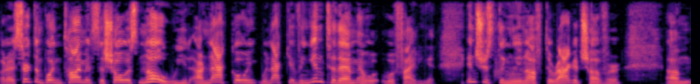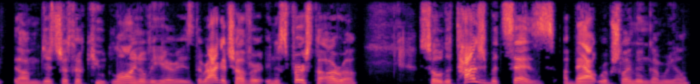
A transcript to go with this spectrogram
But at a certain point in time, it's to show us no, we are not going, we're not giving in to them, and we're, we're fighting it. Interestingly enough, the Ragachover, um, um, just just a cute line over here is the Ragachover in his first Ta'ara. So the Tajbit says about Reb Shlomo and Gamriel,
